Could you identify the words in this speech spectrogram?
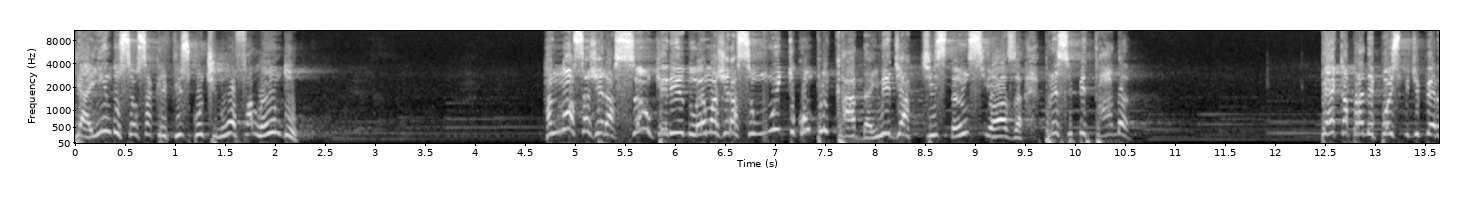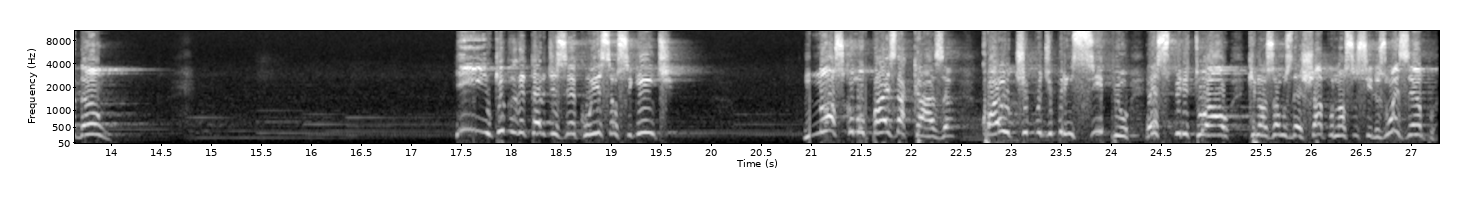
e ainda o seu sacrifício continua falando. A nossa geração, querido, é uma geração muito complicada, imediatista, ansiosa, precipitada peca para depois pedir perdão. E o que eu quero dizer com isso é o seguinte: nós, como pais da casa, qual é o tipo de princípio espiritual que nós vamos deixar para os nossos filhos? Um exemplo:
